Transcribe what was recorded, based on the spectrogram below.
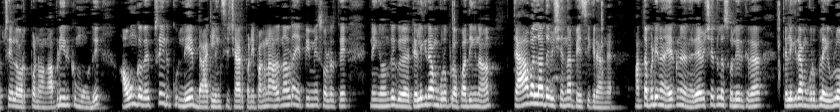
வெப்சைட்டில் ஒர்க் பண்ணுவாங்க. அப்படி இருக்கும்போது அவங்க வெப்சைட்டுக்குள்ளேயே பேக்லிங்ஸ் ஷேர் பண்ணிப்பாங்க. நான் அதனால தான் எப்பயுமே சொல்கிறது நீங்கள் வந்து டெலிகிராம் குரூப்பில் பார்த்தீங்கன்னா தேவையில்லாத விஷயம் தான் பேசிக்கிறாங்க. மற்றபடி நான் ஏற்கனவே நிறைய விஷயத்தில் சொல்லியிருக்கிறேன். டெலிகிராம் குரூப்பில் இவ்வளோ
